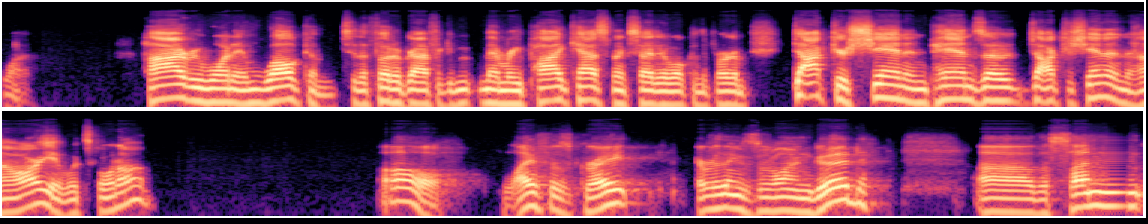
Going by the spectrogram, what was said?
one. Hi, everyone, and welcome to the Photographic Memory Podcast. I'm excited to welcome the program Dr. Shannon Panzo. Dr. Shannon, how are you? What's going on? Oh, life is great. Everything's going good. Uh, the sun,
